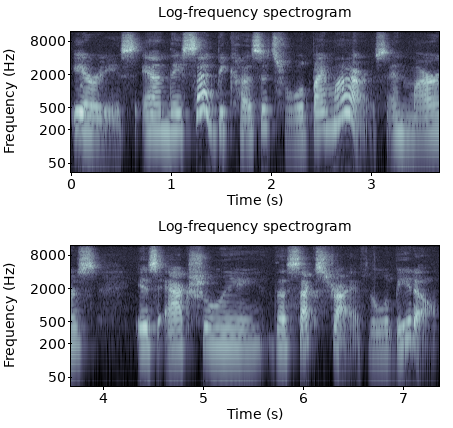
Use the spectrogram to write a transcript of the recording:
Aries. And they said because it's ruled by Mars. And Mars is actually the sex drive, the libido.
